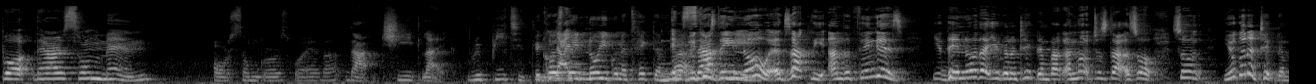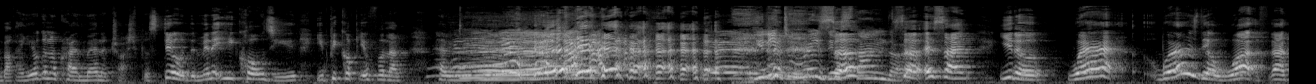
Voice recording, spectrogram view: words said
But there are some men or some girls, whatever, that cheat like repeatedly. because like, they know you're gonna take them back. Exactly. Because they know exactly, and the thing is, you- they know that you're gonna take them back, and not just that as well. So you're gonna take them back, and you're gonna cry men are trash. But still, the minute he calls you, you pick up your phone like, hello. you need to raise your so, standard. So it's like you know where where is their worth? Like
